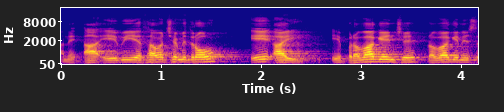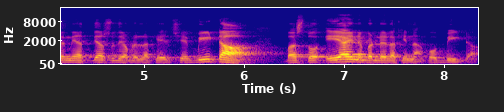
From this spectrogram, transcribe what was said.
અને આ એવી યથાવત છે મિત્રો? એ આઈ એ પ્રવાહ ગેન છે. પ્રવાહ ગેનની સંજ્ઞા અત્યાર સુધી આપણે લખીએ છીએ બીટા. બસ તો એ આઈને બદલે લખી નાખો બીટા.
